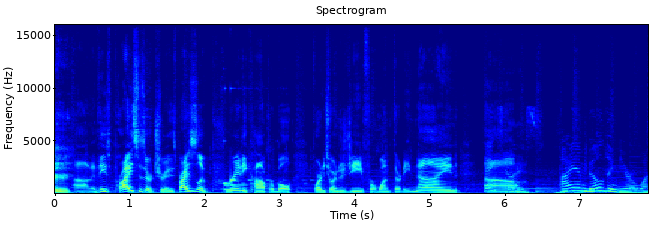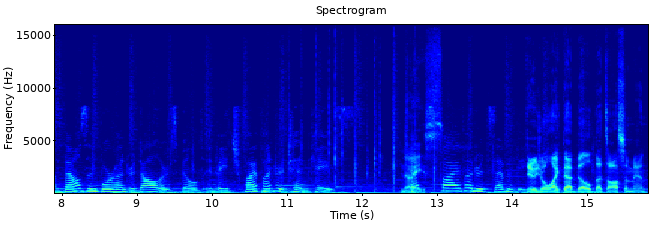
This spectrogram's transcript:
um, if these prices are true, these prices look pretty comparable. 4200G for 139. Thanks, Um, guys. I am building your $1,400 build in H510 case. Nice. X570. Dude, you'll like that build. That's awesome, man.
